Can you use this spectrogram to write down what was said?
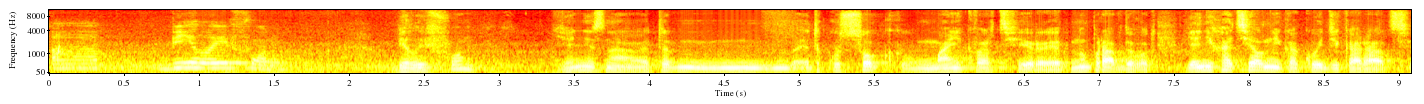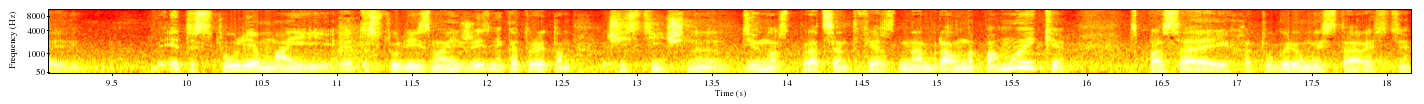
А белый фон? Белый фон? Я не знаю, это, это кусок моей квартиры. Ну, правда, вот я не хотел никакой декорации. Это стулья мои, это стулья из моей жизни, которые там частично, 90% я набрал на помойке, спасая их от угрюмой старости.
